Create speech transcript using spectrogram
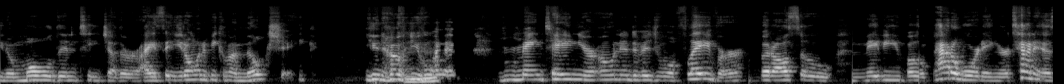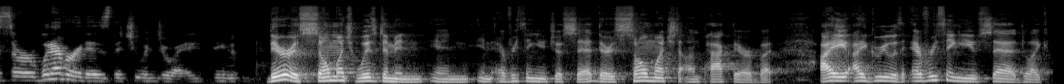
you know, mold into each other. I say you don't want to become a milkshake. You know mm-hmm. you want to maintain your own individual flavor but also maybe you both paddleboarding or tennis or whatever it is that you enjoy. There is so much wisdom in in in everything you just said. There's so much to unpack there but i i agree with everything you've said. Like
